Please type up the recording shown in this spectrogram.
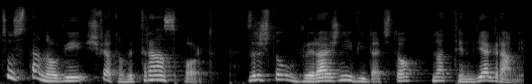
co stanowi światowy transport. Zresztą wyraźnie widać to na tym diagramie.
